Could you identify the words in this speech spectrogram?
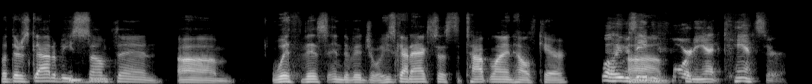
But there's got to be something um with this individual. He's got access to top line healthcare. Well, he was Um, 84 and he had cancer.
